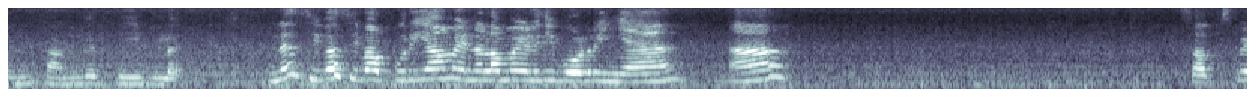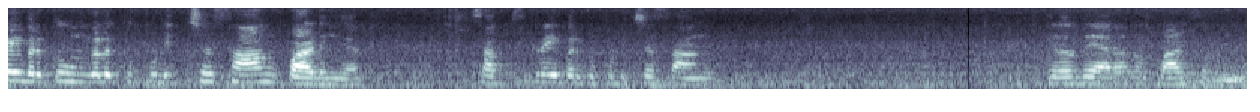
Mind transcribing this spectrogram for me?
என் தங்க தீவுல என்ன சிவா சிவா புரியாம என்னெல்லாமோ எழுதி போடுறீங்க? ஆ? சப்ஸ்கிரைபருக்கு உங்களுக்கு பிடிச்ச சாங் பாடுங்க. சப்ஸ்கிரைபருக்கு பிடிச்ச சாங் ஏதாவது யாராவது பாட்டு சொல்லுங்க?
